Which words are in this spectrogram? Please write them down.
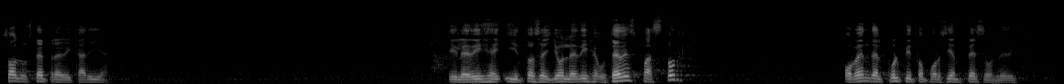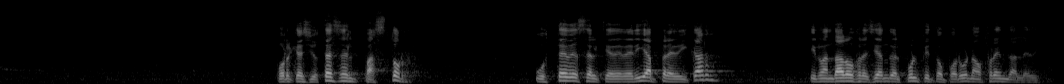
solo usted predicaría. Y le dije, y entonces yo le dije, ¿usted es pastor? ¿O vende el púlpito por 100 pesos? Le dije. Porque si usted es el pastor, usted es el que debería predicar y no andar ofreciendo el púlpito por una ofrenda, le dije.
